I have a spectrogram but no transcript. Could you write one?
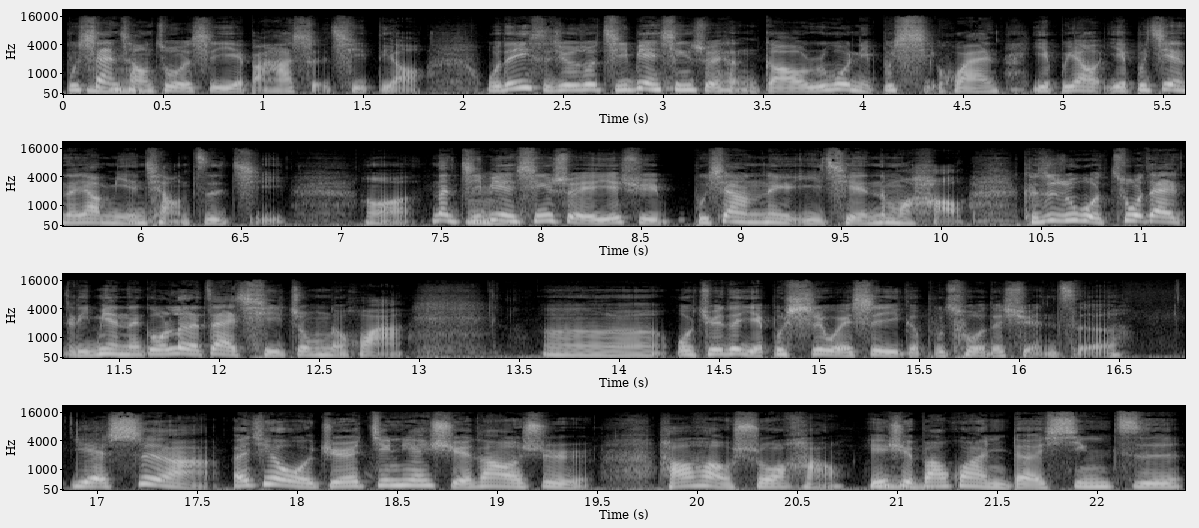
不擅长做的事也把它舍弃掉。我的意思就是说，即便薪水很高，如果你不喜欢，也不要，也不见得要勉强自己哦。那即便薪水也许不像那个以前那么好，可是如果坐在里面能够乐在其中的话。嗯，我觉得也不失为是一个不错的选择，也是啊。而且我觉得今天学到的是好好说好，也许包括你的薪资、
